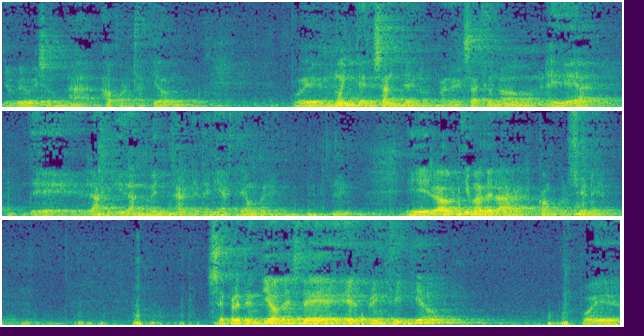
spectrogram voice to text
Yo creo que eso es una aportación pues muy interesante, ¿no? para que se hace uno la idea de la agilidad mental que tenía este hombre. ¿eh? Y la última de las conclusiones. Se pretendió desde el principio, pues,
